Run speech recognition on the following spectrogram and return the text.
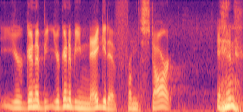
you're gonna be you're gonna be negative from the start, and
